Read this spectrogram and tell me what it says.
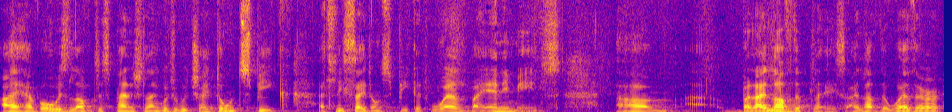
I have always loved the Spanish language, which I don't speak, at least I don't speak it well by any means. Um, but I love the place, I love the weather,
